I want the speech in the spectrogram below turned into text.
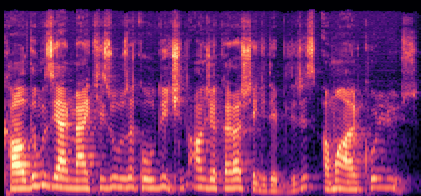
Kaldığımız yer merkeze uzak olduğu için ancak araçla gidebiliriz ama alkollüyüz.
